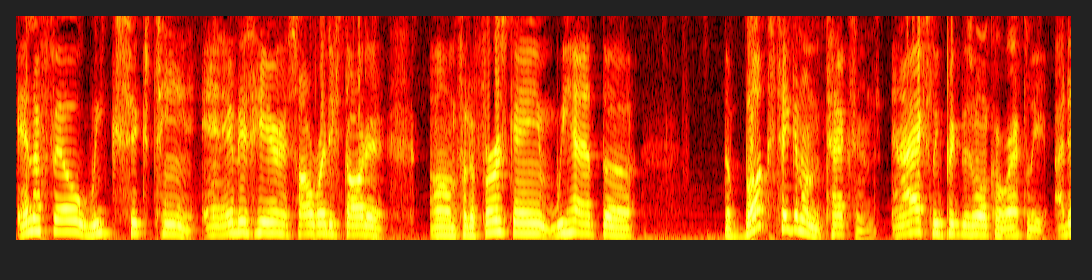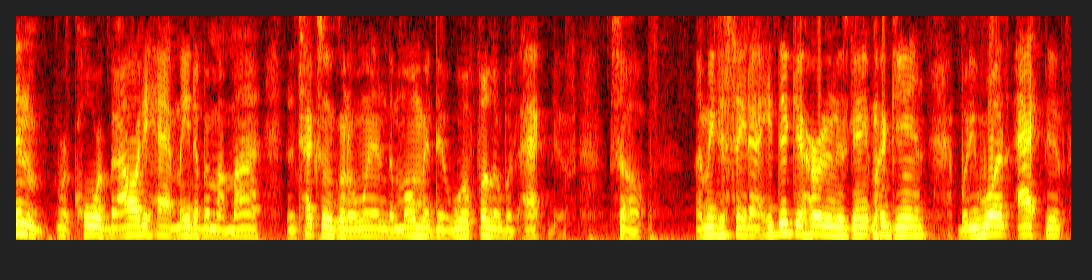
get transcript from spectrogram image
NFL Week 16, and it is here. It's already started. Um, for the first game, we had the the Bucs taking on the Texans, and I actually picked this one correctly. I didn't record, but I already had made up in my mind the Texans were going to win the moment that Will Fuller was active. So let me just say that he did get hurt in this game again, but he was active.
